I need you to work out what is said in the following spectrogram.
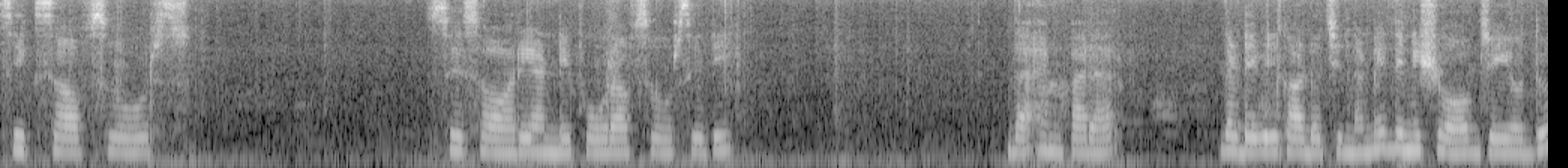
six of swords. Sorry అండి ఫోర్ ఆఫ్ సోర్స్ ఇది. The emperor. The devil card వచ్చిందండి. దీన్ని షో ఆఫ్ చేయొద్దు.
